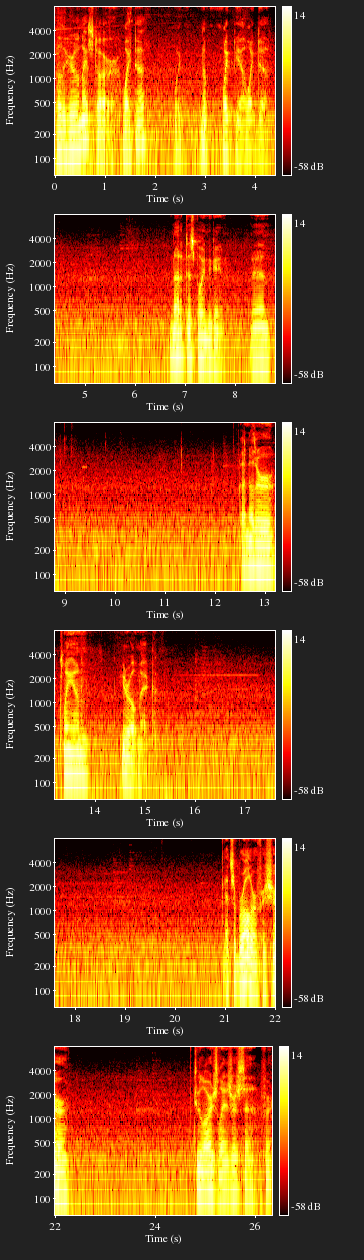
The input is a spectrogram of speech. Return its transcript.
Call the hero Night Star. White Death? White. Nope. White. Yeah, White Death. Not at this point in the game. And another clan hero mech. That's a brawler for sure. Two large lasers uh, for,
